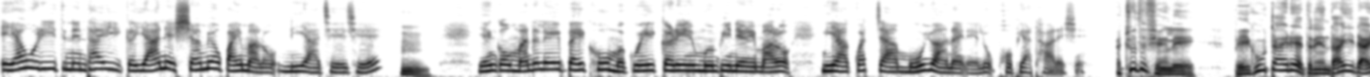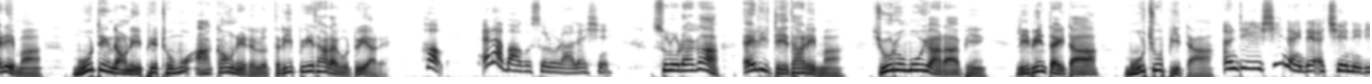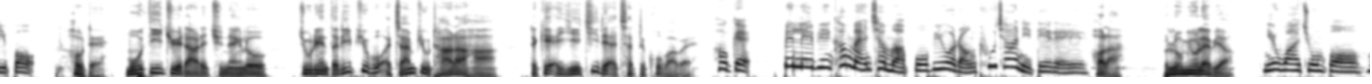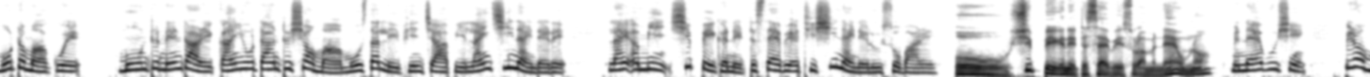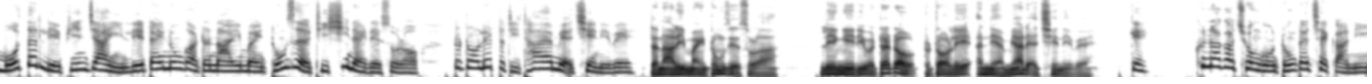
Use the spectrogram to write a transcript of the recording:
အေယာဝတီတနင်္သာရီကရားနဲ့ရှမ်းမြောက်ပိုင်းမှာတော့နေရချဲချဲဟွန်းရန်ကုန်မန္တလေးပဲခိုးမကွေးကရင်မွန်ပြည်နယ်တွေမှာတော့နေရကွက်ကြမိုးရွာနိုင်တယ်လို့ဖော်ပြထားတယ်ရှင်အထူးသဖြင့်လေဘေခုတိုက်တဲ့တင်တိုင်းတိုင်းတွေမှာမိုးတင်တောင်တွေဖြစ်ထွန်းမှုအားကောင်းနေတယ်လို့သတိပေးထားတာကိုတွေ့ရတယ်ဟုတ်အဲ့ဒါဘာကိုဆိုလိုတာလဲရှင်ဆိုလိုတာကအဲ့ဒီဒေသတွေမှာယူရိုမိုးရွာတာအပြင်လေပင်တိုက်တာမိုးချိုးပစ်တာအန်တီရှိနိုင်တဲ့အခြေအနေဒီပေါ့ဟုတ်တယ် မိုးတီးကြွေတာတွေချင်နိုင်လို့ကျူရင်သတိပြုဖို့အကြမ်းပြုထားတာဟာတကယ်အရေးကြီးတဲ့အချက်တစ်ခုပါပဲဟုတ်ကဲ့ပင်လေပြင်ခတ်မှန်းချက်မှာပို့ပြီးတော့ထူးခြားနေသေးတယ်ဟုတ်လားဘယ်လိုမျိုးလဲဗျငေဝါကျွန်းပေါ်မိုးတမာကွေမွန်တနင်္တာတွေကမ်းရိုးတန်းတစ်လျှောက်မှာမိုးဆက်လေပြင်းကြပြီးလိုင်းချီနိုင်တဲ့တဲ့လိုင်းအမြင့်10ပေခနဲ့10ပေအထိရှိနိုင်တယ်လို့ဆိုပါတယ်အိုးရှစ်ပေကနေ30ပေဆိုတာမနှဲအောင်နော်မနှဲဘူးရှင် ပြီးတော့မိုးသက်လေပြင်းကြရင်လေတိုင်းနှုန်းကတနာရီမိုင်30အထိရှိနိုင်တယ်ဆိုတော့တော်တော်လေးတတိထားရမယ့်အခြေအနေပဲတနာလီမိုင်30ဆိုတာလေငယ်ဒီကိုတက်တော့တော်တော်လေးအနည်းများတဲ့အခြေအနေပဲကဲခုနကခြုံကုန်တုံးတက်ချက်ကနေ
